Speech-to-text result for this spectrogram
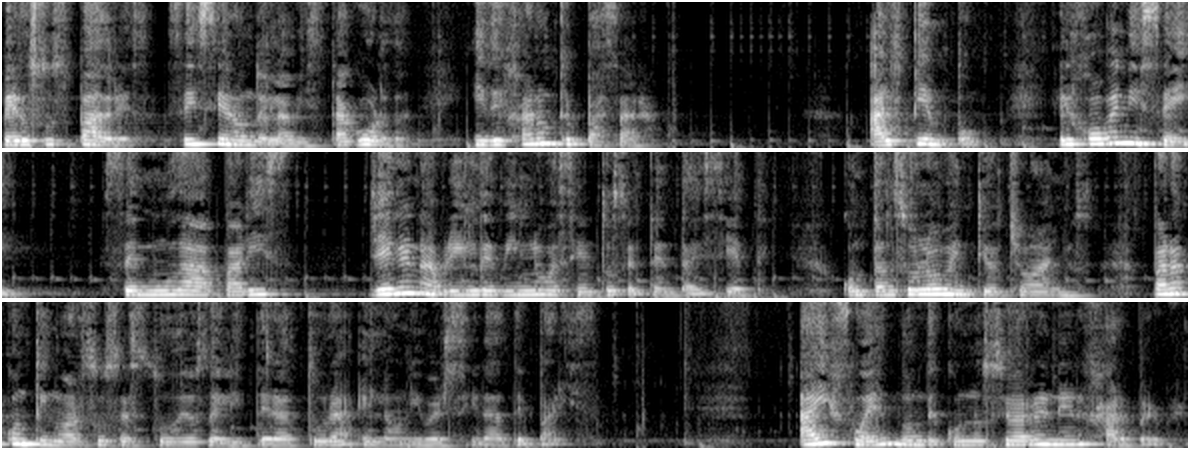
Pero sus padres se hicieron de la vista gorda y dejaron que pasara. Al tiempo, el joven Issei se muda a París Llega en abril de 1977, con tan solo 28 años, para continuar sus estudios de literatura en la Universidad de París. Ahí fue donde conoció a René Harperberg,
